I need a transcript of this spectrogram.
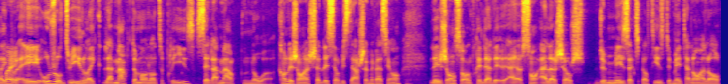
Like, Ouais. Et aujourd'hui, like, la marque de mon entreprise, c'est la marque Noah. Quand les gens achètent les services d'achat-innovation, les gens sont en train d'aller, à- sont à la recherche de mes expertises, de mes talents. Alors,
